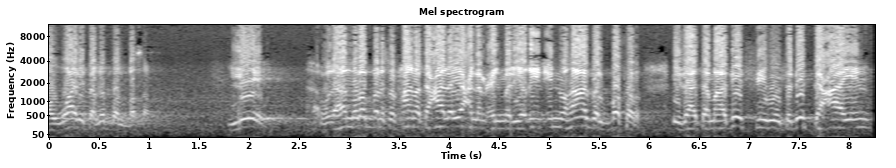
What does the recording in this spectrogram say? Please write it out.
طوال تغض البصر. ليه؟ لأن ربنا سبحانه وتعالى يعلم علم اليقين إنه هذا البصر إذا تماديت فيه وابتديت تعاين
